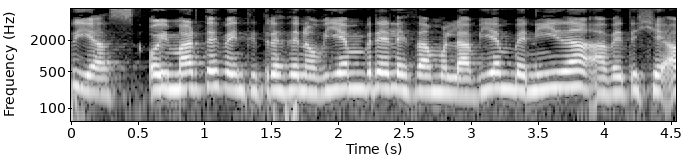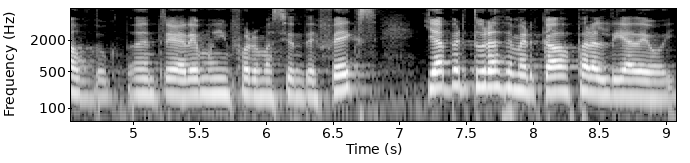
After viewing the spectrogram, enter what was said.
días. Hoy martes 23 de noviembre les damos la bienvenida a BTG Outlook, donde entregaremos información de FEX y aperturas de mercados para el día de hoy.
